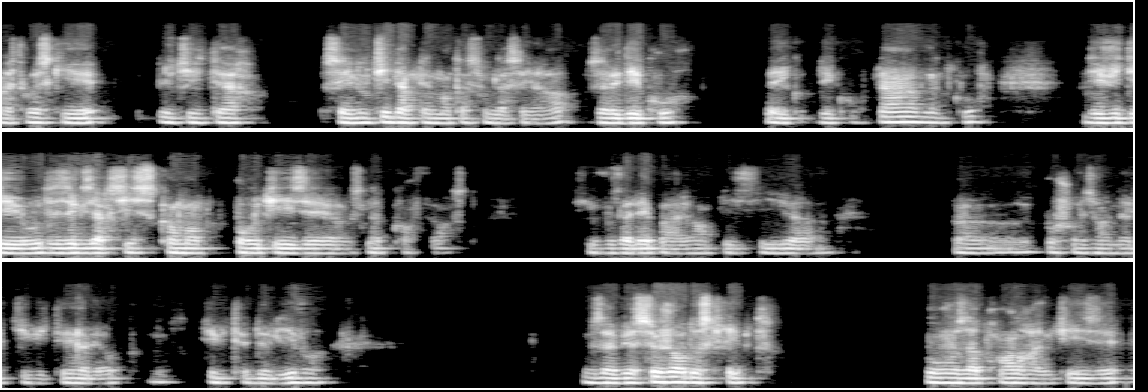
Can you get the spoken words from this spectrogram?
Pathways qui est l'utilitaire, c'est l'outil d'implémentation de la CRA. Vous avez des cours, des, cours, plein, plein de cours, des vidéos, des exercices, comment pour utiliser euh, SnapCore First. Si vous allez par exemple ici euh, euh, pour choisir une activité, allez hop, une activité de livre, vous avez ce genre de script pour vous apprendre à utiliser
